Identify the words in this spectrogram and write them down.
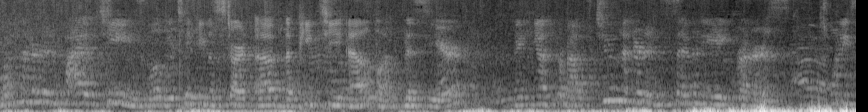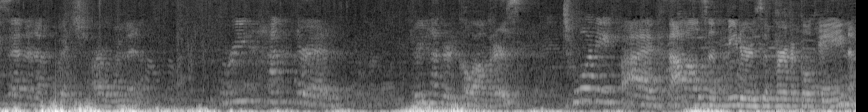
105 teams will be taking the start of the PTL this year, making up for about 278 runners, meters of vertical gain,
